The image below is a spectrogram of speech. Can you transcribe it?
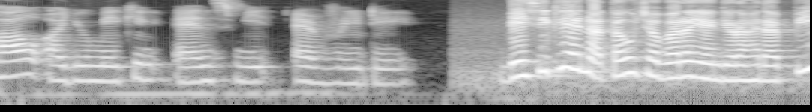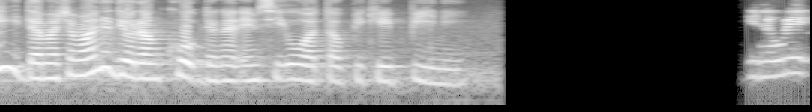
How are you making ends meet every day? Basically, I nak tahu cabaran yang diorang hadapi dan macam mana diorang cope dengan MCO atau PKP ni. In a way,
